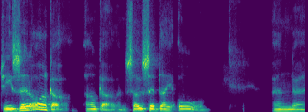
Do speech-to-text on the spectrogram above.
Jesus said, Oh, I'll go, I'll go. And so said they all. And uh,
